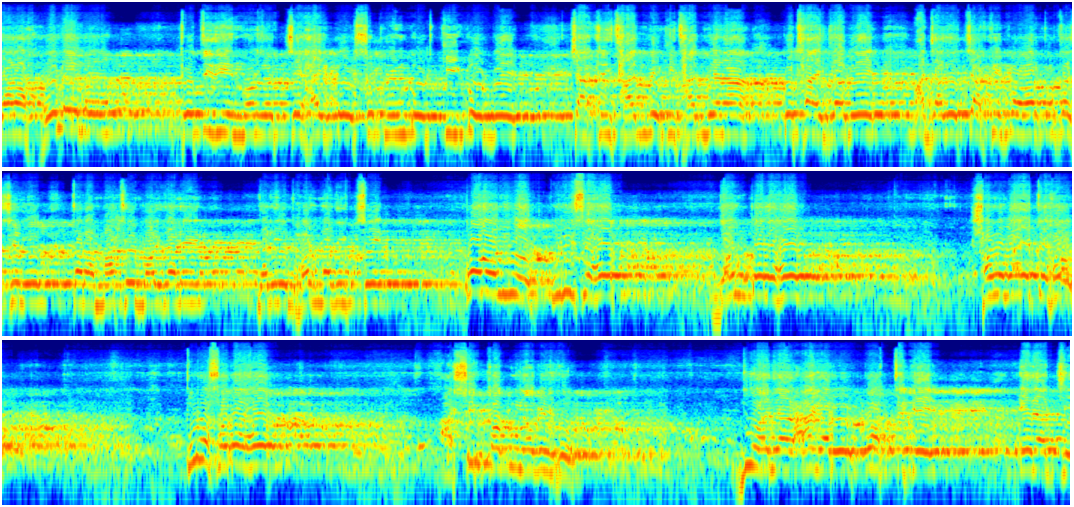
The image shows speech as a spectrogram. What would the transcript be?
যারা হলেনও প্রতিদিন মনে হচ্ছে হাইকোর্ট, সুপ্রিম কোর্ট কি করবে, চাকরি থাকবে কি থাকবে না, কোথায় যাবে, আর যাদের চাকরি পাওয়ার কথা ছিল, তারা মাঠে ময়দানে দাঁড়িয়ে ধর্ণা দিচ্ছে। কোন নিয়োগ, পুলিশে হোক, দমকলে হোক, সমবায়তে হোক, পুরসভায় হোক, আর শিক্ষক নিয়োগই হোক। দু হাজার এগারোর পর থেকে এ রাজ্যে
